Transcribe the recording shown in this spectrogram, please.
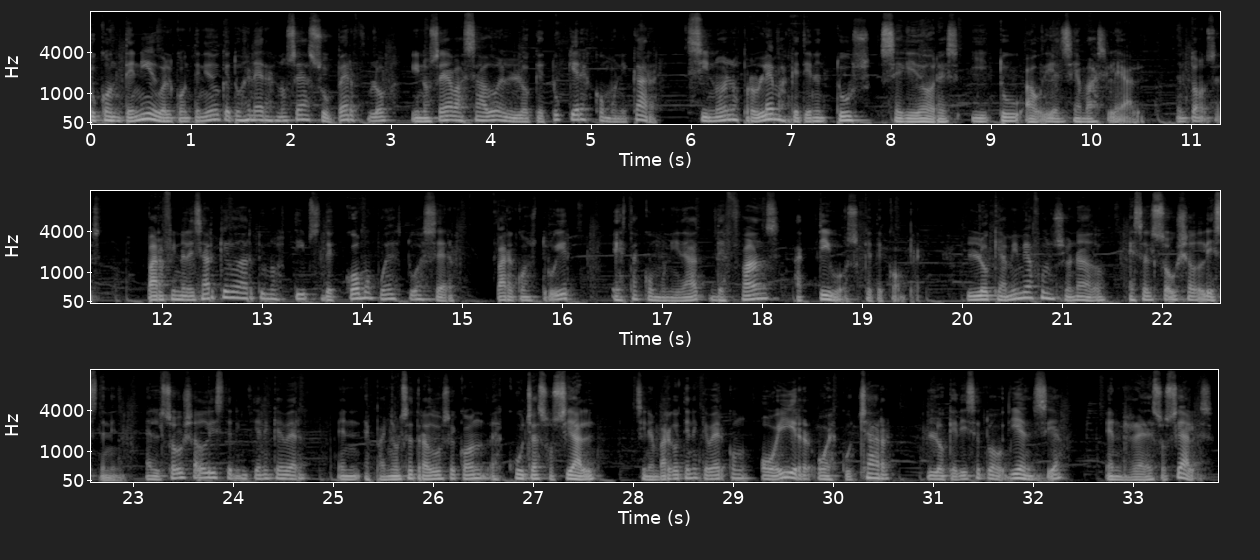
tu contenido, el contenido que tú generas no sea superfluo y no sea basado en lo que tú quieres comunicar, sino en los problemas que tienen tus seguidores y tu audiencia más leal. Entonces, para finalizar quiero darte unos tips de cómo puedes tú hacer para construir esta comunidad de fans activos que te compren. Lo que a mí me ha funcionado es el social listening. El social listening tiene que ver, en español se traduce con escucha social, sin embargo, tiene que ver con oír o escuchar lo que dice tu audiencia en redes sociales.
